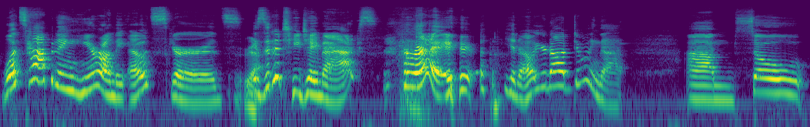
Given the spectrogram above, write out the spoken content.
what's happening here on the outskirts? Yeah. Is it a TJ Maxx? Hooray! you know, you're not doing that. Um, so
